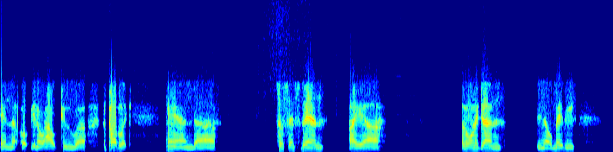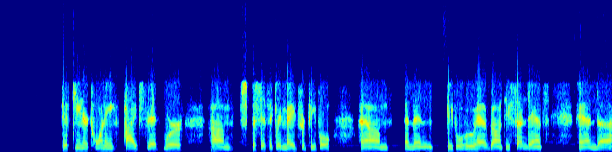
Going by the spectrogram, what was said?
in the you know out to uh, the public, and uh, so since then I uh, I've only done you know maybe fifteen or twenty pipes that were um, specifically made for people, um, and then people who have gone through Sundance and uh,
